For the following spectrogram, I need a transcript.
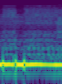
Mm-hmm.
